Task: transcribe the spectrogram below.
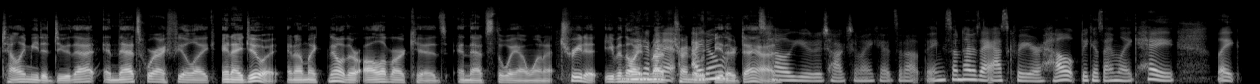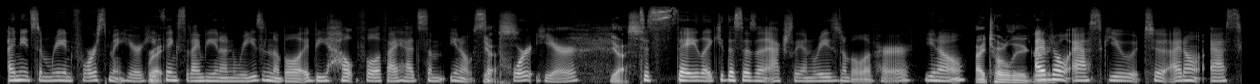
telling me to do that. And that's where I feel like, and I do it. And I'm like, no, they're all of our kids. And that's the way I want to treat it, even though Wait I'm not trying to I be their dad. tell you to talk to my kids about things. Sometimes I ask for your help because I'm like, hey, like I need some reinforcement here. He Right. thinks that I'm being unreasonable. It'd be helpful if I had some, you know, Yes. support here yes. to say like this isn't actually unreasonable of her. You know, I totally agree. I don't ask you to. I don't ask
